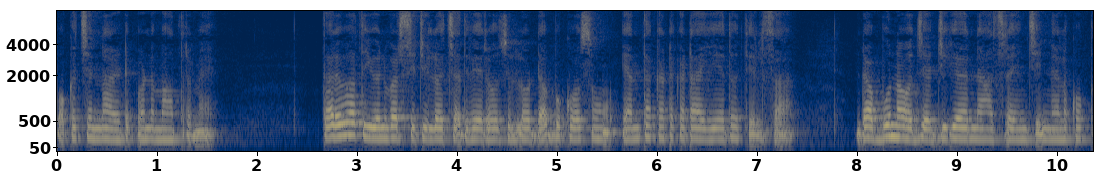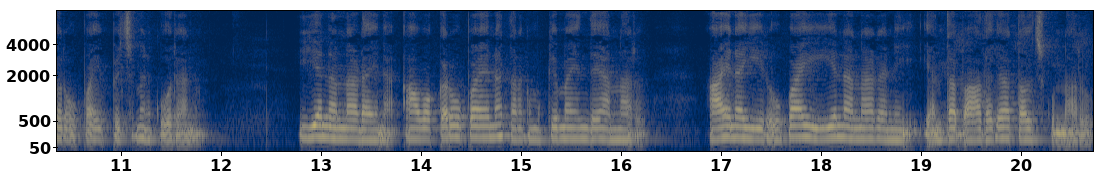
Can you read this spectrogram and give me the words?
ఒక చిన్న అరటిపండు మాత్రమే. తరువాత యూనివర్సిటీలో చదివే రోజుల్లో డబ్బు కోసం ఎంత కటకట అయ్యేదో తెలుసా? డబ్బు నా జడ్జి గారిని ఆశ్రయించి నెలకొక్క రూపాయి ఇప్పించమని కోరాను. అన్నాడు ఆయన ఆ ఒక్క రూపాయినా తనకు ముఖ్యమైందే అన్నారు. ఆయన ఈ రూపాయి అన్నాడని ఎంత బాధగా తలుచుకున్నారు.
